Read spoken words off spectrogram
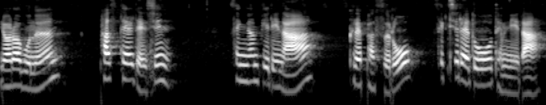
여러분은 파스텔 대신 색연필이나 크레파스로 색칠해도 됩니다.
